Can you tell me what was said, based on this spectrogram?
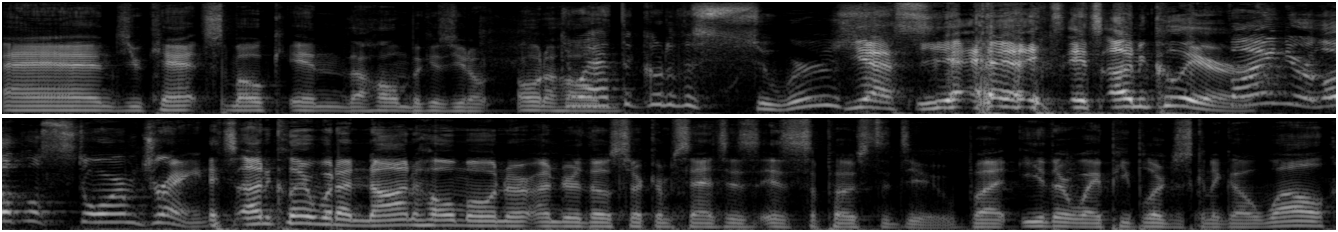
and you can't smoke in the home because you don't own a Do home. I have to go to the sewers? yes, yeah, it's it's unclear. find your local storm drain. It's unclear what a non-homeowner under those circumstances is supposed to do. But either way, people are just going to go, well,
